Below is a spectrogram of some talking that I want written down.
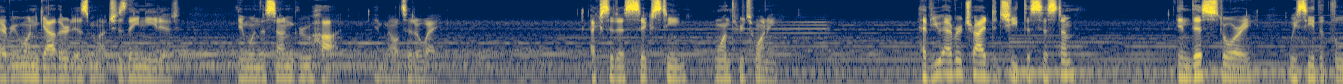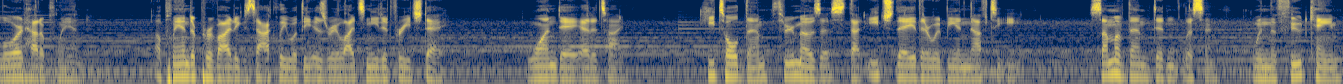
everyone gathered as much as they needed, and when the sun grew hot, it melted away. Exodus 16 1 through 20. Have you ever tried to cheat the system? In this story, we see that the Lord had a plan a plan to provide exactly what the Israelites needed for each day, one day at a time. He told them, through Moses, that each day there would be enough to eat some of them didn't listen. When the food came,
